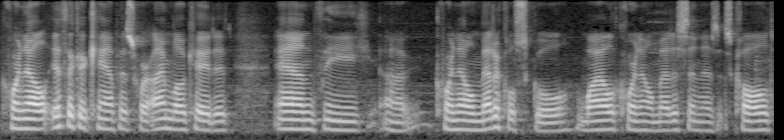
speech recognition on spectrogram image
Cornell Ithaca campus, where I'm located, and the Cornell Medical School, Weill Cornell Medicine, as it's called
